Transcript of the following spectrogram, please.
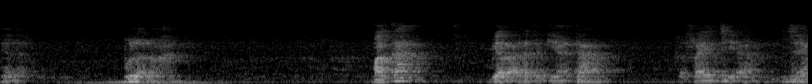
Ya, budak rohani. Maka biar ada kegiatan, kefrajian, saya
